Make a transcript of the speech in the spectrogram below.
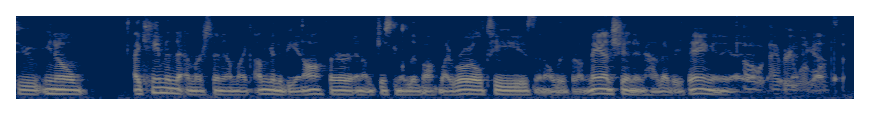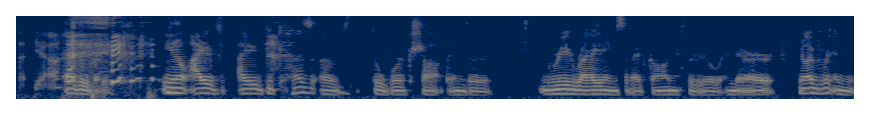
to, you know, I came into Emerson and I'm like, I'm going to be an author and I'm just going to live off my royalties and I'll live in a mansion and have everything. And oh, uh, everyone yeah, wants that. Yeah. Everybody. You know, I've, I, because of the workshop and the rewritings that I've gone through, and there are, you know, I've written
